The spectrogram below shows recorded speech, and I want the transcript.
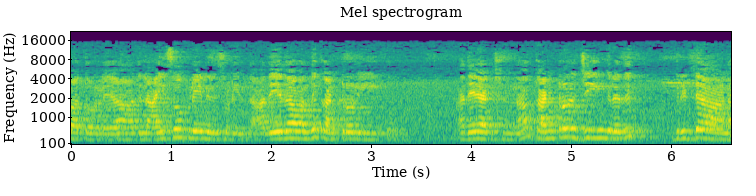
பார்த்தோம் இல்லையா? அதில் ஐசோப்ளேன் சொல்லியிருந்தேன் அதே தான் வந்து கண்ட்ரோல் இக்கும் அதே ஆக்ஷன் தான். கண்ட்ரோல் ஜிங்கிறது கிரிட் ஆன்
